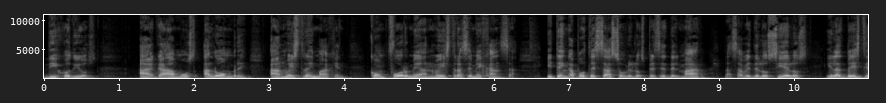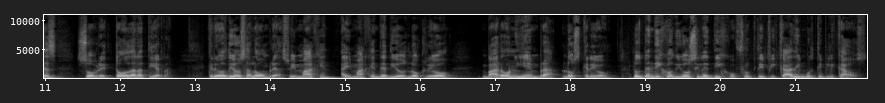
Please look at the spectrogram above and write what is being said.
dijo Dios, hagamos al hombre a nuestra imagen, conforme a nuestra semejanza, y tenga potestad sobre los peces del mar, las aves de los cielos, y las bestias sobre toda la tierra. Creó Dios al hombre a su imagen, a imagen de Dios lo creó, varón y hembra los creó. Los bendijo Dios y les dijo, fructificad y multiplicaos,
